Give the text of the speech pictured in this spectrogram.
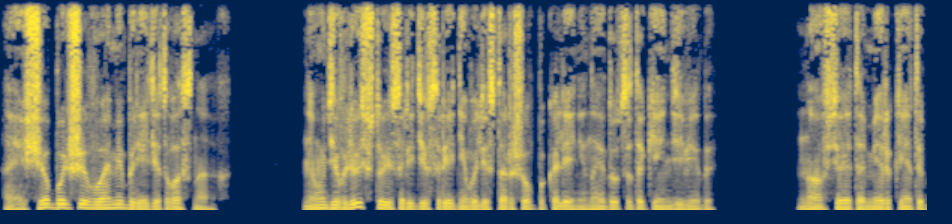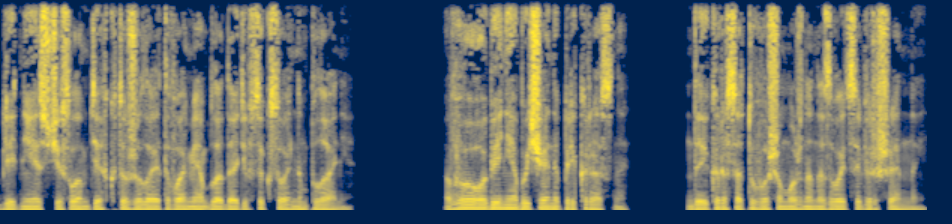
А еще больше вами бредят во снах. Не удивлюсь, что и среди среднего или старшего поколения найдутся такие индивиды. Но все это меркнет и бледнее с числом тех, кто желает вами обладать в сексуальном плане. Вы обе необычайно прекрасны, да и красоту вашу можно назвать совершенной.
